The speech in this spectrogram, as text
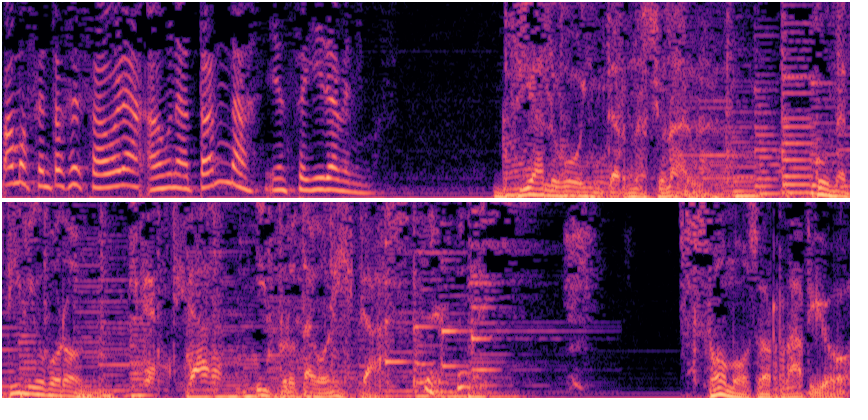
Vamos entonces ahora a una tanda y enseguida venimos. Diálogo Internacional con Atilio Borón. Identidad y protagonistas. Somos Radio.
